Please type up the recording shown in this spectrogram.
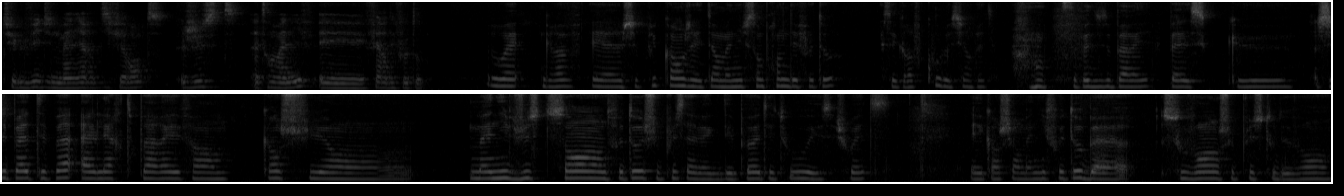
tu le vis d'une manière différente, juste être en manif et faire des photos? Ouais, grave. Et euh, je sais plus quand j'ai été en manif sans prendre des photos. C'est grave cool aussi en fait. c'est pas du tout pareil. Parce que, je sais pas, t'es pas alerte pareil. Enfin, quand je suis en manif juste sans photos, je suis plus avec des potes et tout et c'est chouette. Et quand je suis en manif photo, bah souvent je suis plus tout devant.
